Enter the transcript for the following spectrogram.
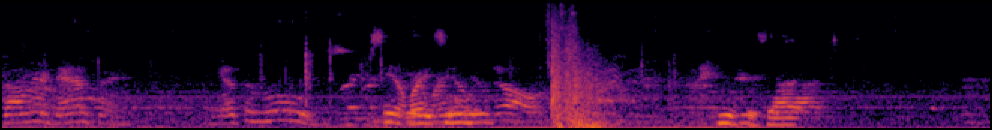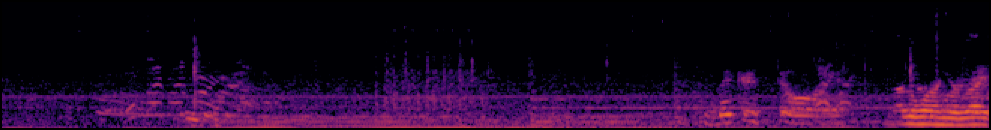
down there dancing. He has some moves. See him, right? See him? Beautiful shot. Liquor store. Another one on your right.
